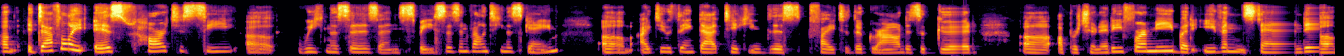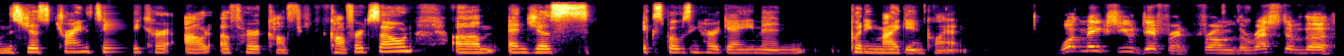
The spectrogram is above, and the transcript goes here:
Um, it definitely is hard to see uh, weaknesses and spaces in Valentina's game. Um, I do think that taking this fight to the ground is a good uh, opportunity for me. But even standing um, is just trying to take her out of her comf- comfort zone um, and just exposing her game and putting my game plan. What makes you different from the rest of the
